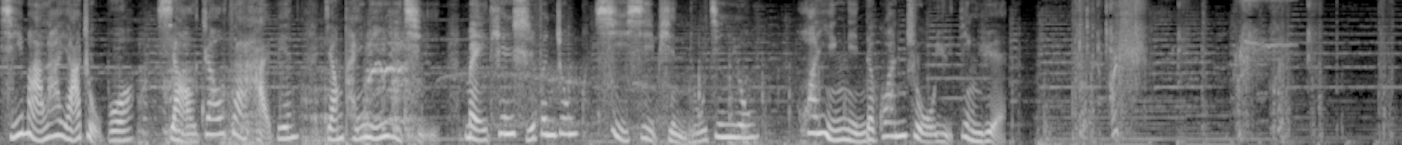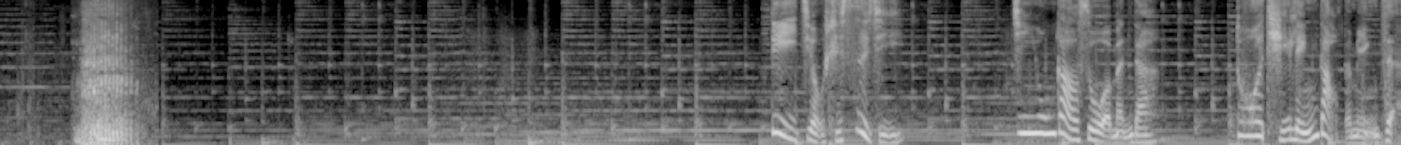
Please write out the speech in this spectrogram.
喜马拉雅主播小昭在海边将陪您一起每天十分钟细细品读金庸，欢迎您的关注与订阅。第九十四集，金庸告诉我们的：多提领导的名字。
